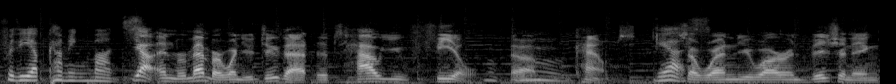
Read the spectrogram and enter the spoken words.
for the upcoming months. Yeah, and remember, when you do that, it's how you feel um, mm. counts. Yes. So when you are envisioning,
